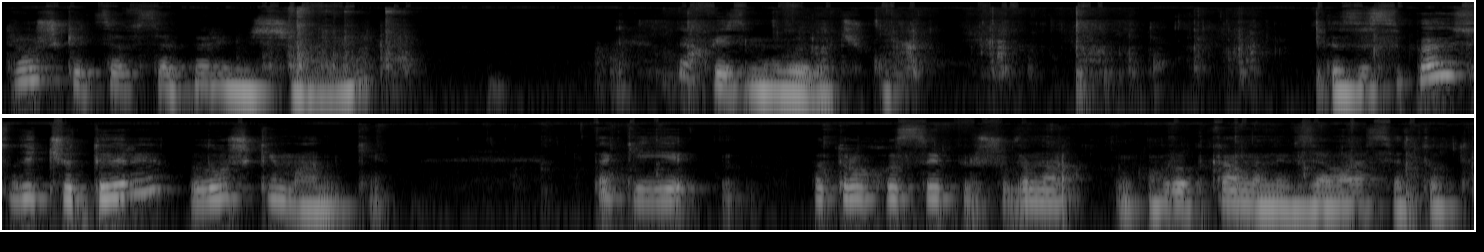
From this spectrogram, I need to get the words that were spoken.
Трошки це все перемішаю. Так, візьму вилочку. Засипаю сюди 4 ложки манки. Так її потроху сиплю, щоб вона грудками не взялася тут,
